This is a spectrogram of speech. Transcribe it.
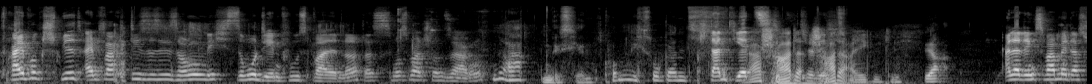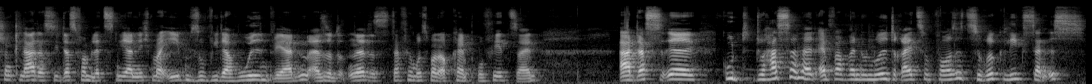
Freiburg spielt einfach diese Saison nicht so den Fußball, ne? Das muss man schon sagen. Na, hakt ein bisschen. Komm nicht so ganz. Stand jetzt. Ja, schade, natürlich. schade eigentlich. Ja. Allerdings war mir das schon klar, dass sie das vom letzten Jahr nicht mal ebenso wiederholen werden. Also, ne, das, dafür muss man auch kein Prophet sein. Aber das, äh, gut, du hast dann halt einfach, wenn du 0-3 zur Pause zurückliegst, dann ist,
